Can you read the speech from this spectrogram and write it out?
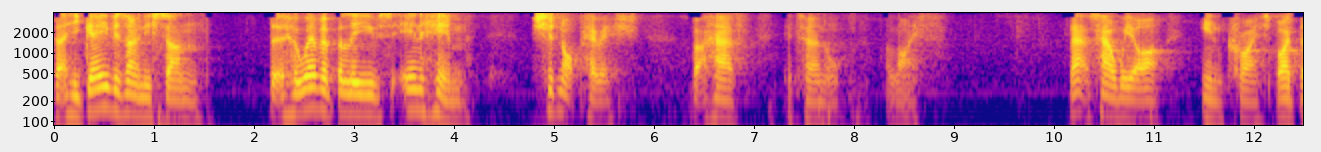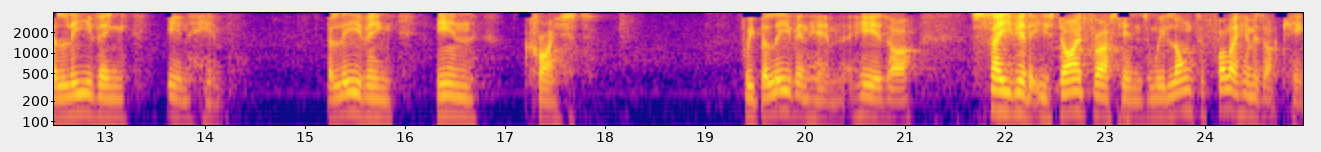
that he gave his only Son, that whoever believes in him should not perish, but have eternal life. That's how we are in Christ, by believing in him. Believing in Christ. If we believe in him, that he is our Saviour, that he's died for our sins, and we long to follow him as our King,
